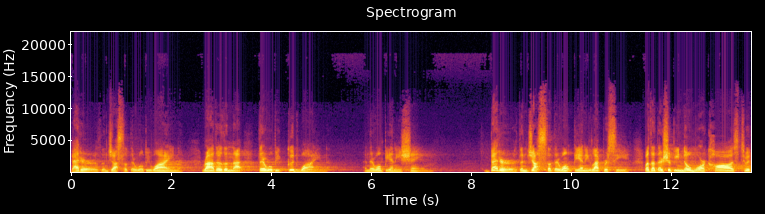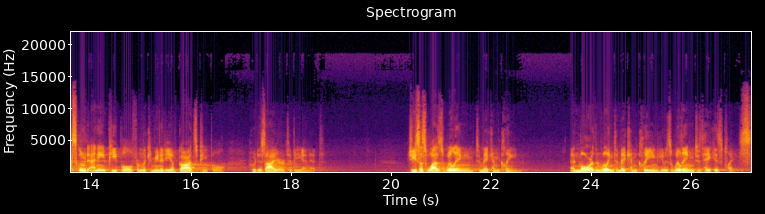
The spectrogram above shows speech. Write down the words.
better than just that there will be wine, rather than that there will be good wine and there won't be any shame. Better than just that there won't be any leprosy, but that there should be no more cause to exclude any people from the community of God's people who desire to be in it. Jesus was willing to make him clean. And more than willing to make him clean, he was willing to take his place.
